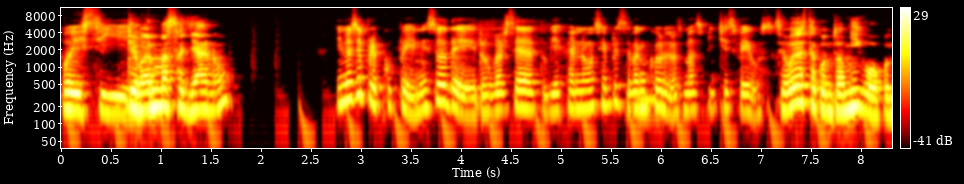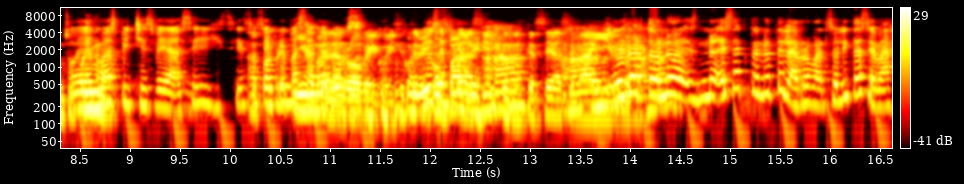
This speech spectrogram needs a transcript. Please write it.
Pues sí. que van más allá, ¿no? Y no se preocupen, eso de robarse a tu vieja, no, siempre se van con los más pinches feos. Se vaya hasta con tu amigo con su O las primo. más pinches feas, sí, sí, eso Aparte, siempre ¿quién pasa. te la robe, güey. Si te vienes compadre. así, lo que sea, se va a ir. Exacto, no, no, exacto, no te la roban, solita se va.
